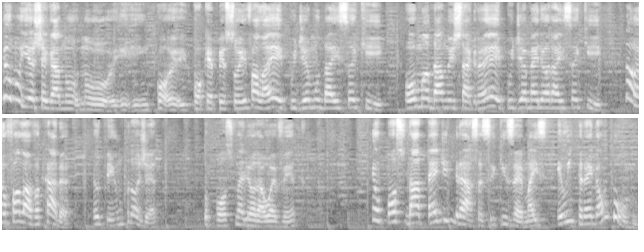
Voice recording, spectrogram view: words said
eu não ia chegar no, no em, em, qualquer pessoa e falar, ei, podia mudar isso aqui. Ou mandar no Instagram, ei, podia melhorar isso aqui. Não, eu falava, cara, eu tenho um projeto, eu posso melhorar o evento. Eu posso dar até de graça se quiser, mas eu entrego a um dono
